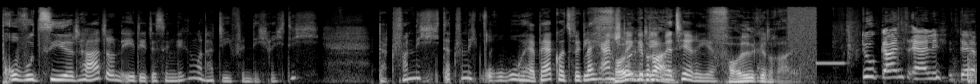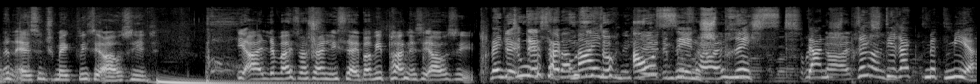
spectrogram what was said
provoziert hat und Edith ist hingegangen und hat die, finde ich, richtig. Das fand ich, das fand ich. Oh, Herr Bergholz will gleich einsteigen in die Materie. Folge 3. Du, ganz ehrlich, deren Essen schmeckt, wie sie aussieht. Die Alte weiß wahrscheinlich selber, wie Panne sie aussieht. Wenn du deshalb über mein Aussehen sprichst, dann sprich direkt mit mir.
